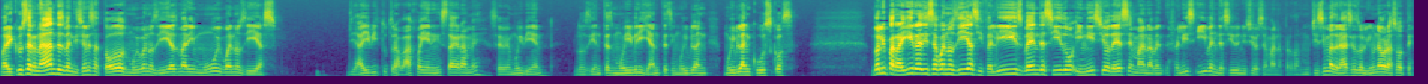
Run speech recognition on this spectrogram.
Maricruz Hernández, bendiciones a todos. Muy buenos días, Mari. Muy buenos días. Ya ahí vi tu trabajo ahí en Instagram, ¿eh? Se ve muy bien. Los dientes muy brillantes y muy, blan muy blancuzcos. Dolly Parraguirre dice buenos días y feliz, bendecido inicio de semana. Feliz y bendecido inicio de semana, perdón. Muchísimas gracias, Dolly. Un abrazote.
